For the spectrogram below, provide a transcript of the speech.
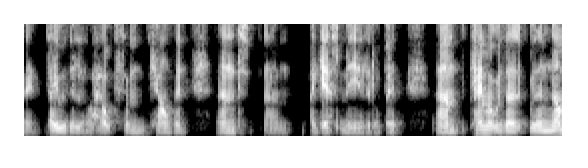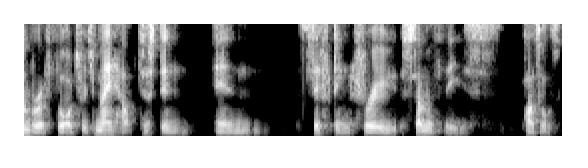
they, they, with a little help from Calvin and um, I guess me a little bit, um, came up with a with a number of thoughts which may help just in in sifting through some of these puzzles.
